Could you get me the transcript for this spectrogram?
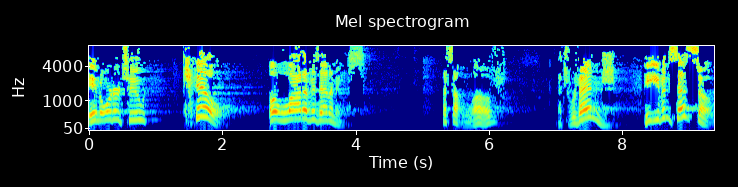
in order to kill a lot of his enemies. That's not love, that's revenge. He even says so.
